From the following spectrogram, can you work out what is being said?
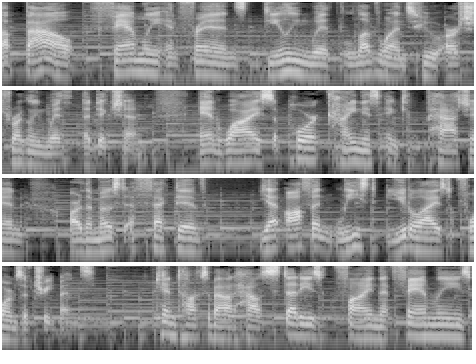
about family and friends dealing with loved ones who are struggling with addiction and why support, kindness, and compassion are the most effective yet often least utilized forms of treatments. Ken talks about how studies find that families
